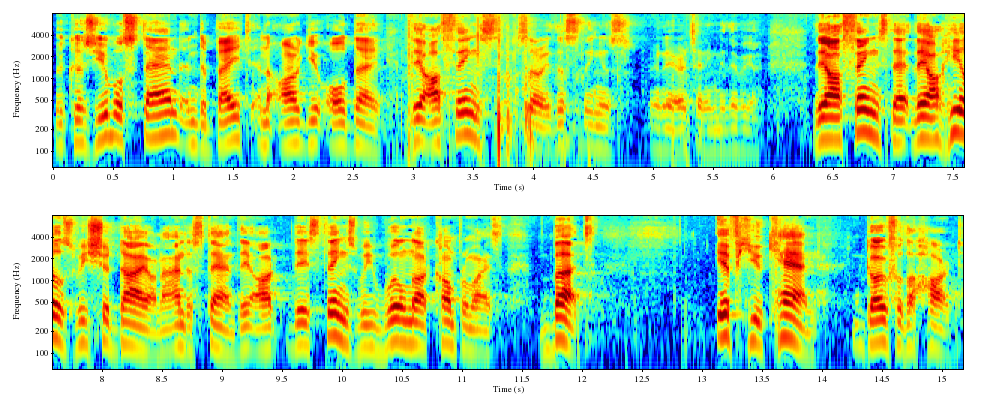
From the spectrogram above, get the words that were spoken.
Because you will stand and debate and argue all day. There are things, sorry, this thing is really irritating me. There we go. There are things that, there are hills we should die on. I understand. There are, there's things we will not compromise. But if you can, go for the heart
